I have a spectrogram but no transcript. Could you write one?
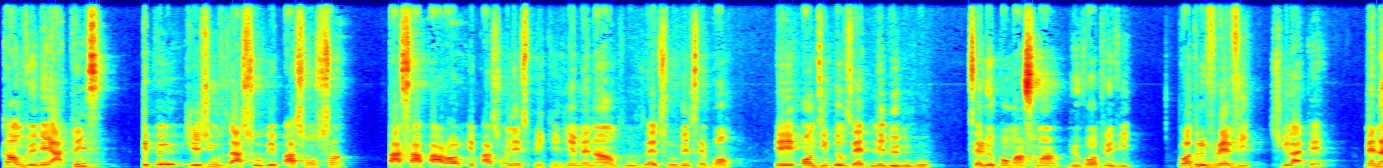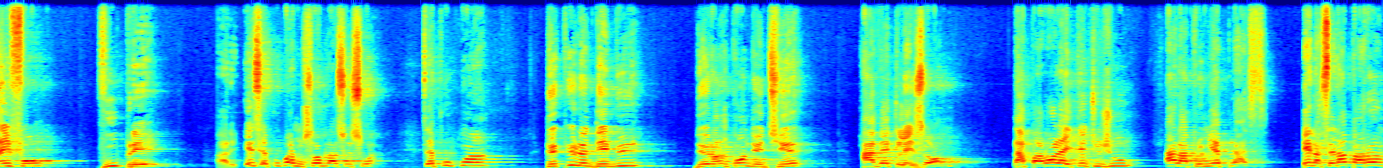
Quand vous venez à Christ et que Jésus vous a sauvé par son sang, par sa parole et par son esprit qui vient maintenant en vous, vous êtes sauvé, c'est bon. Et on dit que vous êtes né de nouveau. C'est le commencement de votre vie, votre vraie vie sur la terre. Maintenant, il faut vous préparer. Et c'est pourquoi nous sommes là ce soir. C'est pourquoi, depuis le début de rencontre de Dieu avec les hommes, la parole a été toujours à la première place. Et là, c'est la parole.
